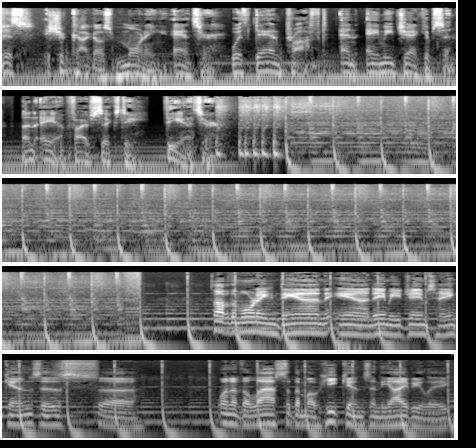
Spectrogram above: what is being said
This is Chicago's Morning Answer with Dan Proft and Amy Jacobson on AM 560. The Answer. Top of the morning, Dan and Amy. James Hankins is uh, one of the last of the Mohicans in the Ivy League.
